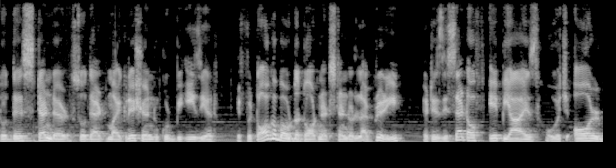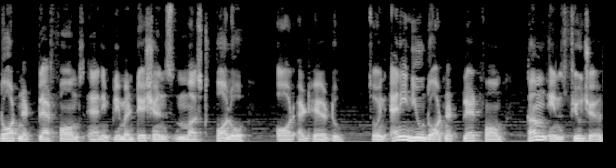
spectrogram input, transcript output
to this standard so that migration could be easier. If we talk about the .NET Standard Library, it is the set of APIs which all .NET platforms and implementations must follow or adhere to. So in any new .NET platform come in future,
